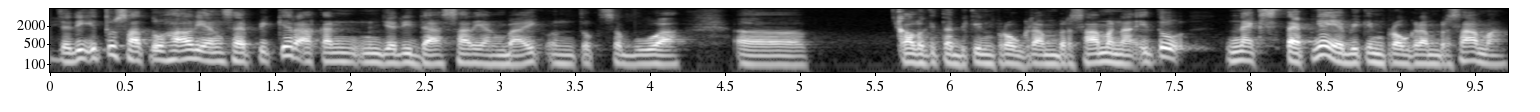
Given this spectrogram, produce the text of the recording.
Jadi itu satu hal yang saya pikir akan menjadi dasar yang baik untuk sebuah eh, kalau kita bikin program bersama. Nah itu next step-nya ya bikin program bersama.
